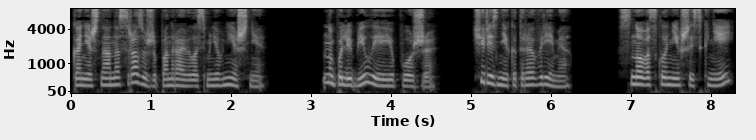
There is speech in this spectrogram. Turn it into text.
Конечно, она сразу же понравилась мне внешне. Но полюбил я ее позже, через некоторое время. Снова склонившись к ней,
